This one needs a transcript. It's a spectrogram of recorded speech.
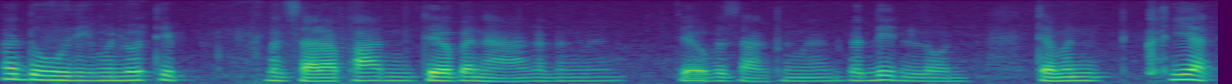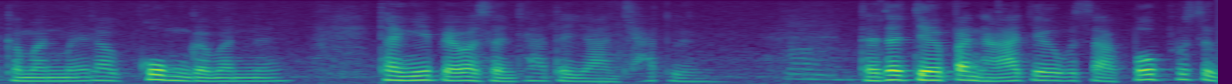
ก็ดูดิมนุษย์ที่มันสารพัดเจอปัญหากันทั้งนั้น เจออุปสรรคทั้งนั้นก็ดิ้นรนแต่มันเครียดกับมันไหมเรากุ้มกับมันนะถ้าอย่างนี้แปลว่าสัญชาตญาณชัดเลย แต่ถ้าเจอปัญหาเจออุปสรรคปุ๊บรู้สึก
